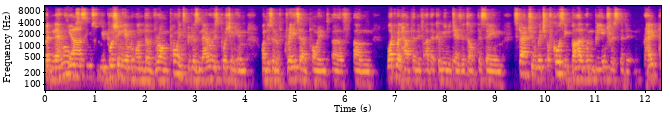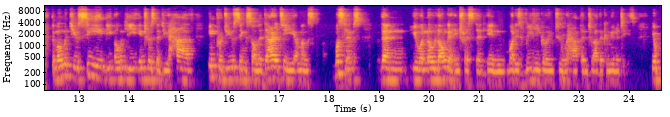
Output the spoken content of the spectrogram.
But Nehru yeah. also seems to be pushing him on the wrong points because Nehru is pushing him on the sort of greater point of um, what will happen if other communities yeah. adopt the same statue, which of course Iqbal wouldn't be interested in, right? The moment you see the only interest that you have in producing solidarity amongst Muslims, then you are no longer interested in what is really going to happen to other communities. You're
